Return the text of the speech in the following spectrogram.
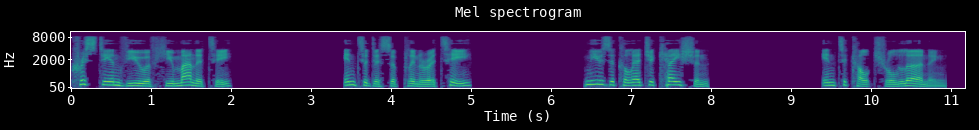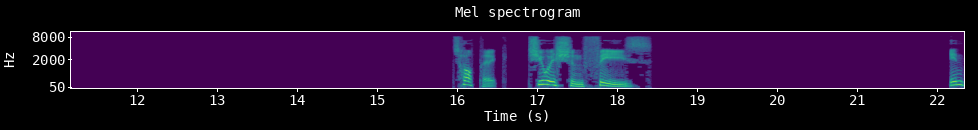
Christian view of humanity Interdisciplinarity Musical education Intercultural learning. Tuition fees In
